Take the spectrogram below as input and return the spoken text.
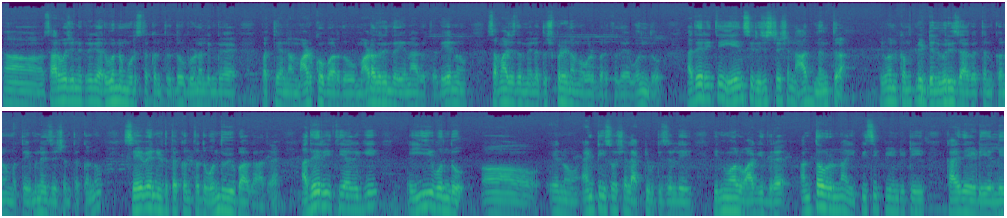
ಆ, ಸಾರ್ವಜನಿಕರಿಗೆ ಅರಿವನ್ನು ಮೂಡಿಸ್ತಕ್ಕಂಥದ್ದು ಭ್ರೂಣಲಿಂಗ ಪತ್ತೆಯನ್ನು ಮಾಡ್ಕೋಬಾರ್ದು ಮಾಡೋದ್ರಿಂದ ಏನಾಗುತ್ತದೆ ಏನು ಸಮಾಜದ ಮೇಲೆ ದುಷ್ಪರಿಣಾಮಗಳು ಬರ್ತದೆ ಒಂದು. ಅದೇ ರೀತಿ ಎ ಎನ್ ಸಿ ರಿಜಿಸ್ಟ್ರೇಷನ್ ಆದ ನಂತರ ಇವನ್ ಕಂಪ್ಲೀಟ್ ಡೆಲಿವರೀಸ್ ಆಗೋ ತನಕನೂ ಮತ್ತು ಇಮ್ಯುನೈಸೇಷನ್ ತನಕನೂ ಸೇವೆ ನೀಡತಕ್ಕಂಥದ್ದು ಒಂದು ವಿಭಾಗ ಆದರೆ ಅದೇ ರೀತಿಯಾಗಿ ಈ ಒಂದು ಏನು ಆ್ಯಂಟಿ ಸೋಷಿಯಲ್ ಆ್ಯಕ್ಟಿವಿಟೀಸಲ್ಲಿ ಇನ್ವಾಲ್ವ್ ಆಗಿದ್ದರೆ ಅಂಥವ್ರನ್ನ ಈ P C P N D T ಕಾಯ್ದೆ ಅಡಿಯಲ್ಲಿ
